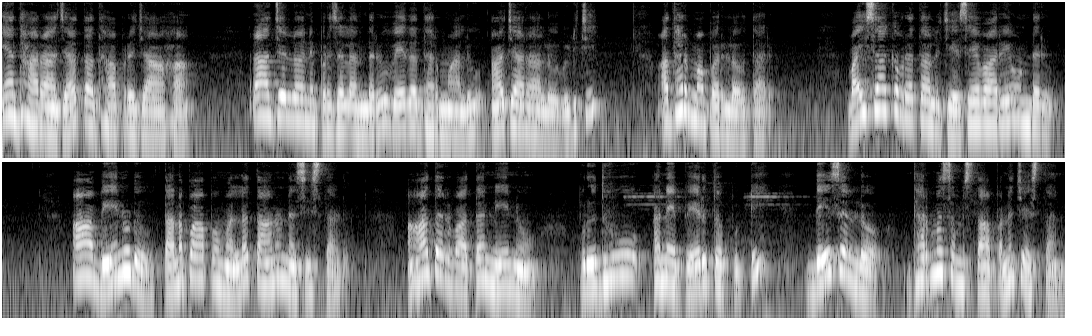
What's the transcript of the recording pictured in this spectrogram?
యథారాజా తథా ప్రజాహ రాజ్యంలోని ప్రజలందరూ వేద ధర్మాలు ఆచారాలు విడిచి అధర్మపరులవుతారు. వైశాఖ వ్రతాలు చేసేవారే ఉండరు. ఆ వేణుడు తన పాపం వల్ల తాను నశిస్తాడు. ఆ తర్వాత నేను పృథువు అనే పేరుతో పుట్టి దేశంలో ధర్మ సంస్థాపన చేస్తాను.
